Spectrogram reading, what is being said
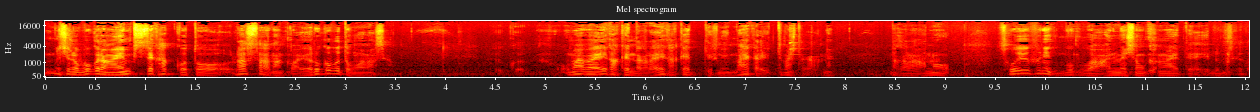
むしろ僕らが鉛筆で描くことをラスターなんかは喜ぶと思いますよ。お前は絵描けんだから絵描けっていうふうに前から言ってましたからねだからあのそういうふうに僕はアニメーションを考えているんですけど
